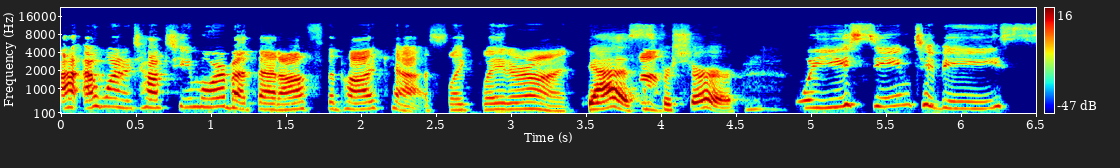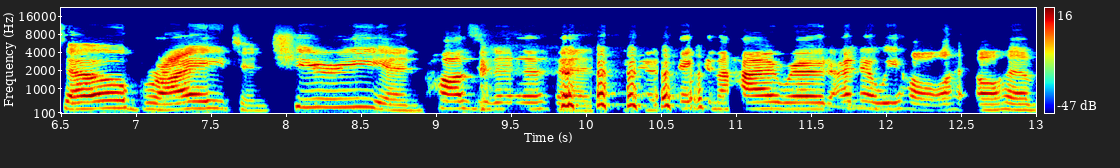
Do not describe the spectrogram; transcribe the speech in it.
I, I want to talk to you more about that off the podcast, like later on. Yes, um, for sure. Well, you seem to be so bright and cheery and positive and you know, taking the high road. I know we all all have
